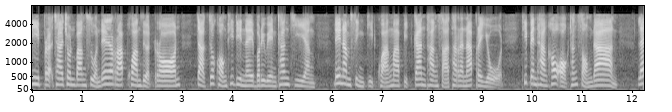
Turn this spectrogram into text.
มีประชาชนบางส่วนได้รับความเดือดร้อน จากเจ้าของที่ดินในบริเวณข้างเคียง ได้นำสิ่งกีดขวางมาปิดกั้นทางสาธารณประโยชน์ ที่เป็นทางเข้าออกทั้งสองด้าน และ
